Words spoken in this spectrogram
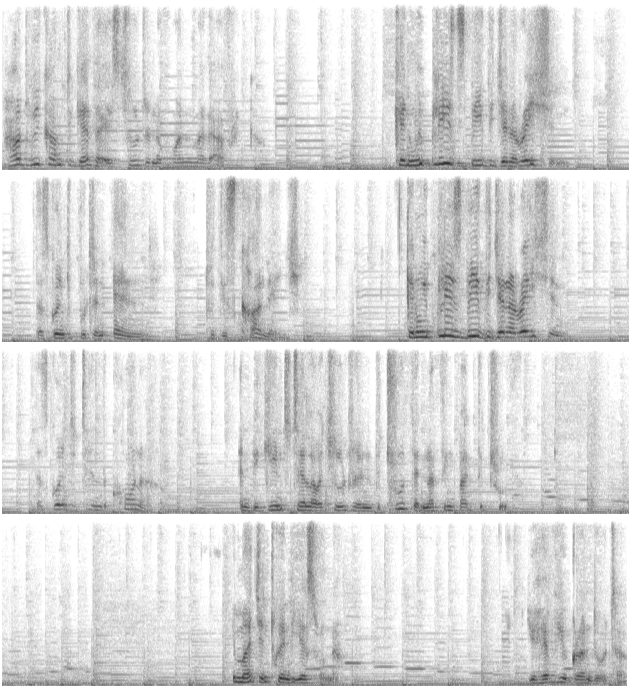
how do we come together as children of one mother Africa? Can we please be the generation that's going to put an end to this carnage? Can we please be the generation that's going to turn the corner and begin to tell our children the truth and nothing but the truth? Imagine 20 years from now. You have your granddaughter,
